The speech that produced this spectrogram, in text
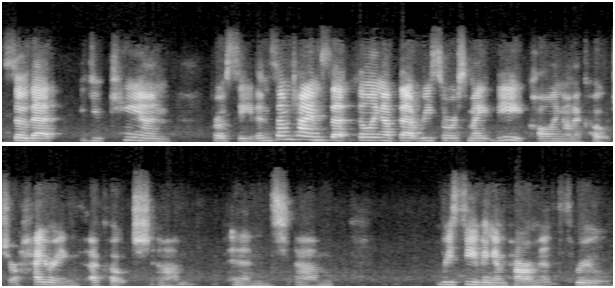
so that you can proceed. And sometimes that filling up that resource might be calling on a coach or hiring a coach um, and um, receiving empowerment through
